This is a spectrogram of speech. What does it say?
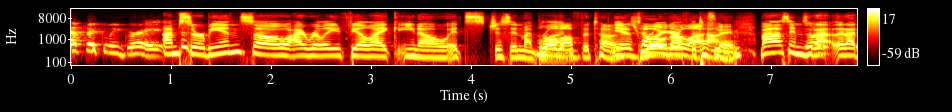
epically great. I'm Serbian, so I really feel like, you know, it's just in my blood. Rolled off the tongue. Yeah, it's Tell her your off last the name. My last name's You Ra- understand.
